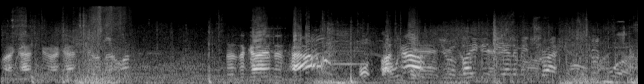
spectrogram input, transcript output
I got you, I got you on that one. There's a guy in this house? Oh, Watch we out. You evaded the enemy trackers. Good work.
